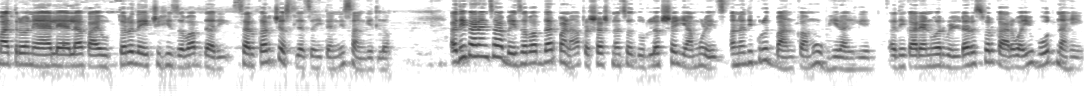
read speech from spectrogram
मात्र न्यायालयाला काय उत्तरं द्यायची ही जबाबदारी सरकारची असल्याचंही त्यांनी सांगितलं. अधिकाऱ्यांचा बेजबाबदारपणा प्रशासनाचं दुर्लक्ष यामुळेच अनधिकृत बांधकामं उभी राहिली आहेत. अधिकाऱ्यांवर बिल्डर्सवर कारवाई होत नाही.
